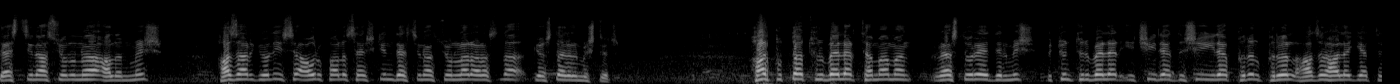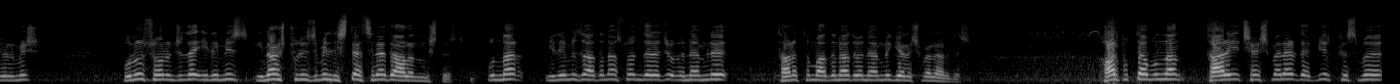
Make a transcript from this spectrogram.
destinasyonuna alınmış. Hazar Gölü ise Avrupalı seçkin destinasyonlar arasında gösterilmiştir. Harput'ta türbeler tamamen restore edilmiş. Bütün türbeler içiyle dışı ile pırıl pırıl hazır hale getirilmiş. Bunun sonucunda ilimiz inanç turizmi listesine de alınmıştır. Bunlar ilimiz adına son derece önemli, tanıtım adına da önemli gelişmelerdir. Harput'ta bulunan tarihi çeşmeler de bir kısmı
